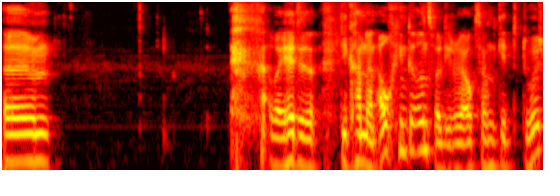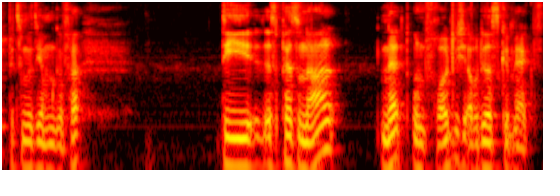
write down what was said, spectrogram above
Ähm, aber er hätte, die kamen dann auch hinter uns, weil die Leute auch gesagt haben, geht durch, beziehungsweise die haben gefragt. Die, das Personal nett und freundlich, aber du hast gemerkt,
